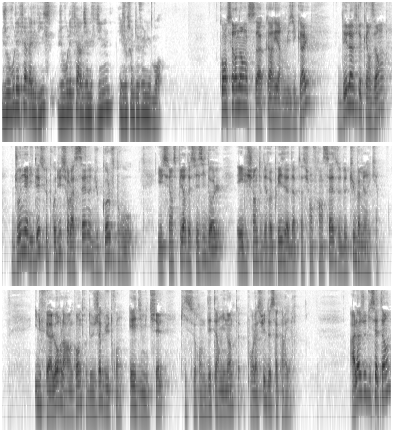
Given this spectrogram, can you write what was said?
je voulais faire Elvis, je voulais faire James Dean et je suis devenu moi. Concernant sa carrière musicale, dès l'âge de 15 ans, Johnny Hallyday se produit sur la scène du golf drouot. Il s'inspire de ses idoles et il chante des reprises et adaptations françaises de tubes américains. Il fait alors la rencontre de Jacques Dutronc et Eddie Mitchell qui seront déterminantes pour la suite de sa carrière. À l'âge de 17 ans,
